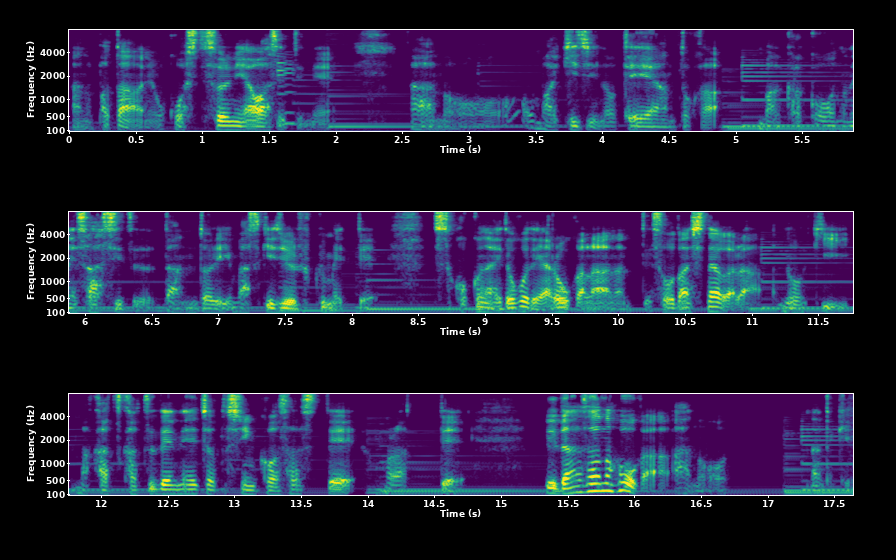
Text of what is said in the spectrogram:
あのパターンに起こして、それに合わせてね、あの、まあ記事の提案とか、まあ加工のね、指図、段取り、まあスケジュール含めて、ちょっと国内どこでやろうかななんて相談しながら、納期、まあカツカツでね、ちょっと進行させてもらって、で、ダンサーの方が、あの、なんだっけ、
